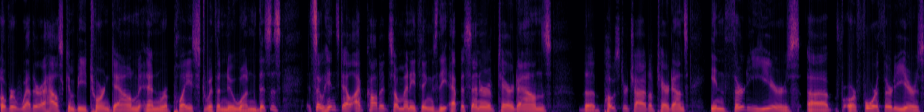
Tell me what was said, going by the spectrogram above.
Over whether a house can be torn down and replaced with a new one. This is so Hinsdale, I've called it so many things the epicenter of teardowns, the poster child of teardowns. In 30 years, uh, or for 30 years,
